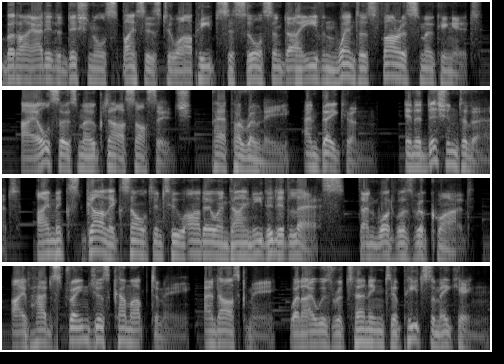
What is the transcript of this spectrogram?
but I added additional spices to our pizza sauce and I even went as far as smoking it. I also smoked our sausage, pepperoni, and bacon. In addition to that, I mixed garlic salt into our dough and I kneaded it less than what was required. I've had strangers come up to me and ask me when I was returning to pizza making.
